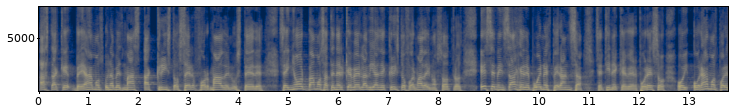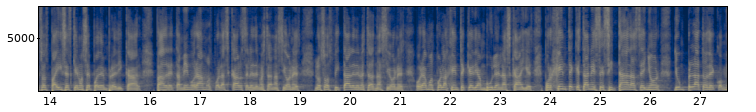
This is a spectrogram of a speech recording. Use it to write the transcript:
hasta que veamos una vez más a Cristo ser formado en ustedes. Señor, vamos a tener que ver la vida de Cristo formada en nosotros. Ese mensaje de buena esperanza se tiene que ver. Por eso hoy oramos por esos países que no se pueden predicar. Padre, también oramos por las cárceles de nuestras naciones, los hospitales de nuestras naciones. Oramos por la gente que deambula en las calles, por gente que está necesitada, Señor, de un plato de comida,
